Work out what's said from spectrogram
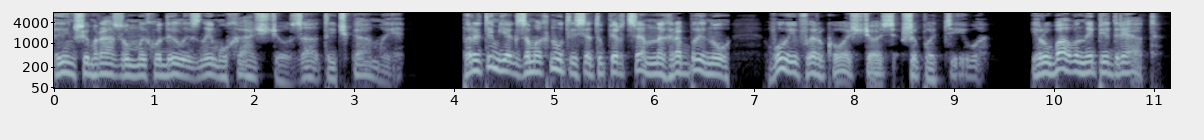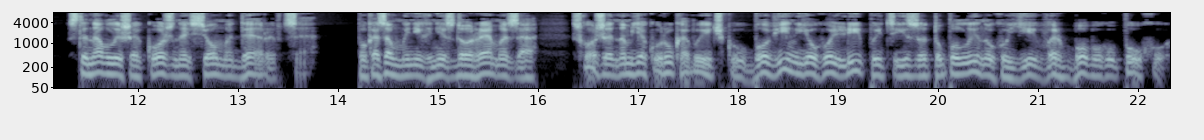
Іншим разом ми ходили з ним у хащу за тичками. Перед тим, як замахнутися тупірцем на грабину, вуй Ферко щось шепотів і рубав не підряд, стинав лише кожне сьоме деревце, показав мені гніздо ремеза, схоже на м'яку рукавичку, бо він його ліпить із тополиного і вербового пуху.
